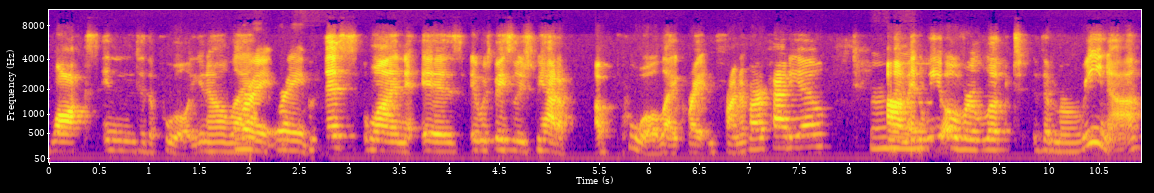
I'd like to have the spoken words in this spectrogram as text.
walks into the pool, you know, like right, right. this one is it was basically just we had a, a pool like right in front of our patio. Um Mhm. and we overlooked the marina.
